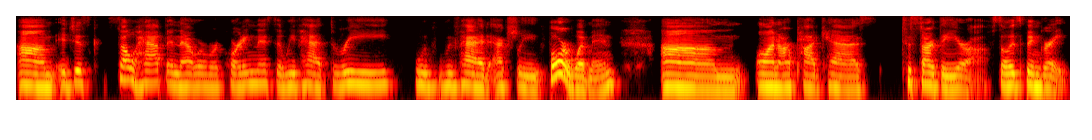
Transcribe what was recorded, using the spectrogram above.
um, it just so happened that we're recording this and we've had three, we've, we've had actually four women um, on our podcast to start the year off. So it's been great.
